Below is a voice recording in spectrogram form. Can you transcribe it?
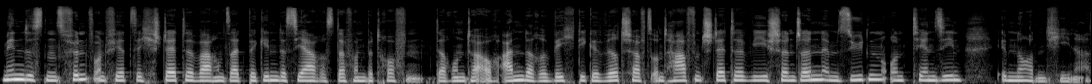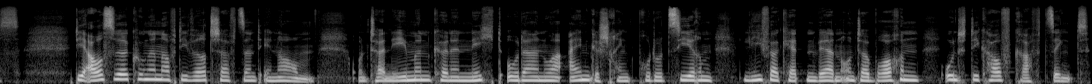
Mindestens 45 Städte waren seit Beginn des Jahres davon betroffen, darunter auch andere wichtige Wirtschafts- und Hafenstädte wie Shenzhen im Süden und Tianjin im Norden Chinas. Die Auswirkungen auf die Wirtschaft sind enorm. Unternehmen können nicht oder nur eingeschränkt produzieren, Lieferketten werden unterbrochen und die Kaufkraft sinkt.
